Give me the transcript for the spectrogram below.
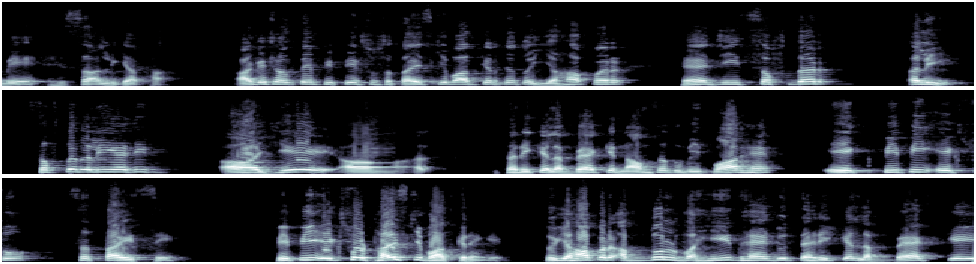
में हिस्सा लिया था। आगे चलते हैं पीपी एक सौ सत्ताइस की बात करते हैं तो यहाँ पर है जी सफदर अली। सफदर अली है जी। आ, ये आ, तरीके लब्बैक के नामजद उम्मीदवार हैं एक पीपी एक सौ सत्ताईस से। पीपी 128 की बात करेंगे तो यहाँ पर अब्दुल वहीद हैं जो तहरीक लब्बैक के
